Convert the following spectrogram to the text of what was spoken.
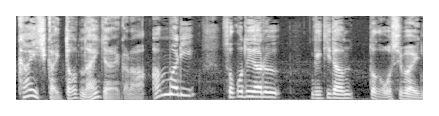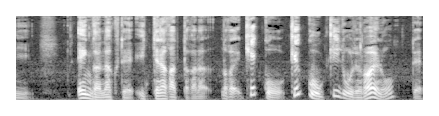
回しか行ったことないんじゃないかな。あんまりそこでやる劇団とかお芝居に縁がなくて行ってなかったから、なんか結構、結構大きいとこじゃないのって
